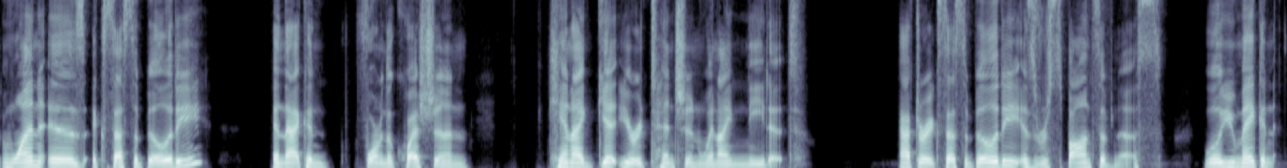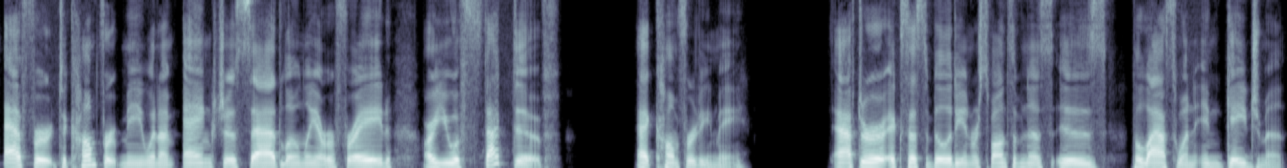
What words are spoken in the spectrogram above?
One is accessibility, and that can form the question can I get your attention when I need it? After accessibility is responsiveness. Will you make an effort to comfort me when I'm anxious, sad, lonely, or afraid? Are you effective at comforting me? After accessibility and responsiveness is the last one engagement.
